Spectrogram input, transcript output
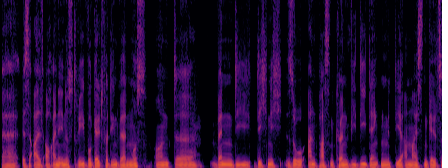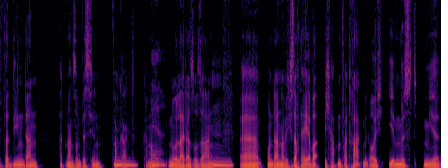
äh, ist halt auch eine Industrie, wo Geld verdient werden muss. Und äh, wenn die dich nicht so anpassen können, wie die denken, mit dir am meisten Geld zu verdienen, dann hat man so ein bisschen verkackt. Mm, Kann man ja. nur leider so sagen. Mm. Äh, und dann habe ich gesagt, hey, aber ich habe einen Vertrag mit euch, ihr müsst mir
